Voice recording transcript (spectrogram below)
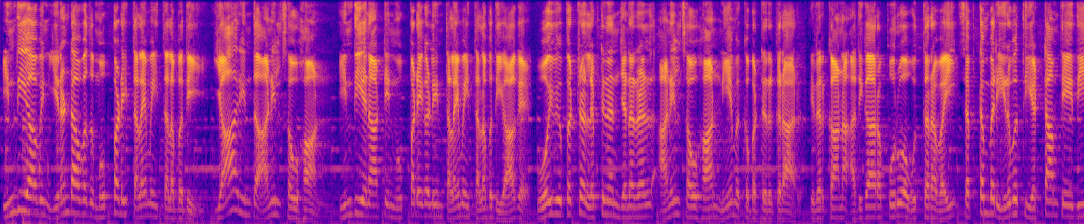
இந்தியாவின் இரண்டாவது முப்படை தலைமை தளபதி யார் இந்த அனில் சௌஹான்? இந்திய நாட்டின் முப்படைகளின் தலைமை தளபதியாக ஓய்வு பெற்ற லெப்டினன்ட் ஜெனரல் அனில் சௌஹான் நியமிக்கப்பட்டிருக்கிறார். இதற்கான அதிகாரப்பூர்வ உத்தரவை செப்டம்பர் இருபத்தி எட்டாம் தேதி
